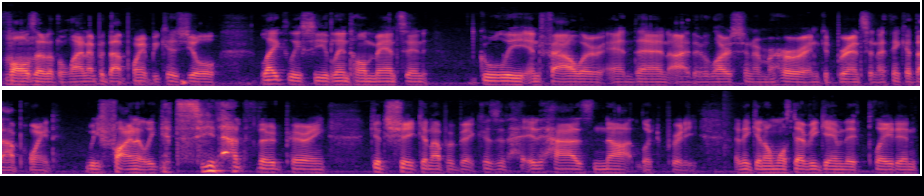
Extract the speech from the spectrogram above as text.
falls out of the lineup at that point because you'll likely see Lindholm, Manson, Guhle, and Fowler, and then either Larsson or Mahura and Gudbranson. I think at that point we finally get to see that third pairing get shaken up a bit because it it has not looked pretty. I think in almost every game they've played in,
